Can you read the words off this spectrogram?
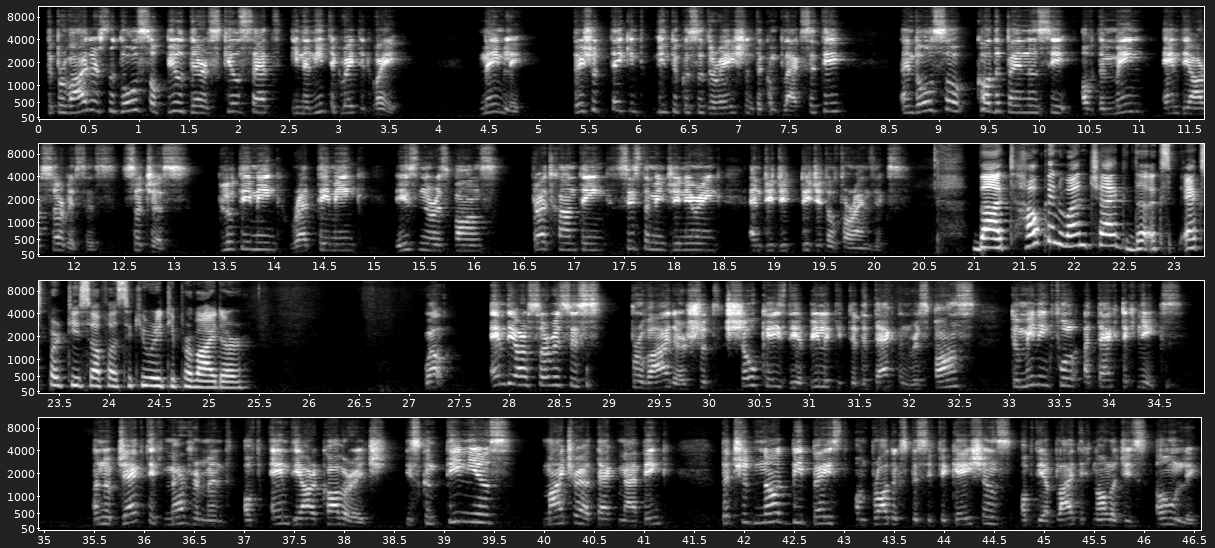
The providers should also build their skill set in an integrated way. Namely, they should take into consideration the complexity and also codependency of the main MDR services, such as blue teaming, red teaming, incident response, threat hunting, system engineering, and digi- digital forensics. But how can one check the ex- expertise of a security provider? Well, MDR services providers should showcase the ability to detect and respond to meaningful attack techniques. An objective measurement of MDR coverage is continuous MITRE ATT&CK mapping that should not be based on product specifications of the applied technologies only.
